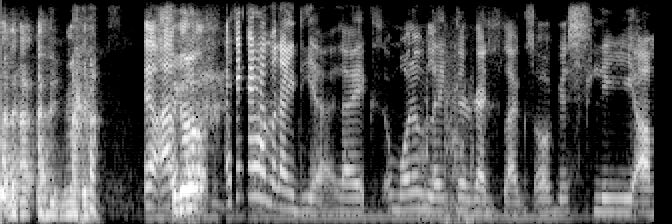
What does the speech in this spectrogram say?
Wala ka din maisip. Yeah, I, Siguro, I think I have an idea. Like one of like the red flags, obviously, um,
